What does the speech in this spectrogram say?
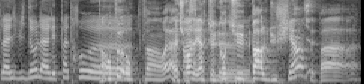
la libido là, elle est pas trop. euh, Ah, on peut, on- enfin voilà. Bah, je d'ailleurs tu, que quand le- tu parles du chien, c'est pas. voilà.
